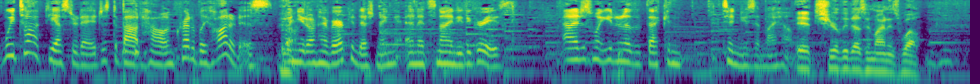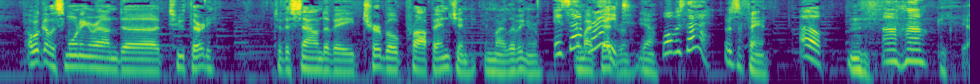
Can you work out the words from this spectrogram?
we talked yesterday just about how incredibly hot it is Yeah. when you don't have air conditioning and it's 90 degrees. And I just want you to know that that continues in my home. It surely does in mine as well. I woke up this morning around uh, 2.30 to the sound of a turboprop engine in my living room. is that in my right? bedroom. Yeah. What was that? It was a fan. Oh, uh huh. yeah.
